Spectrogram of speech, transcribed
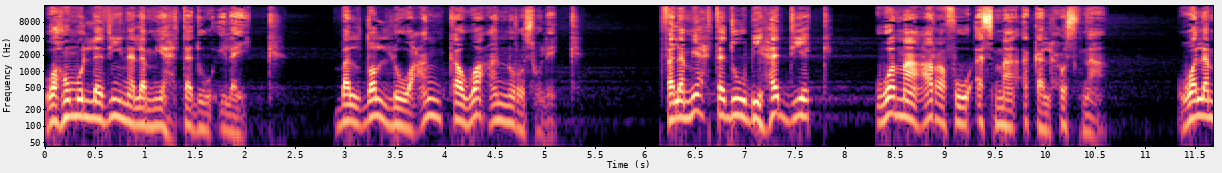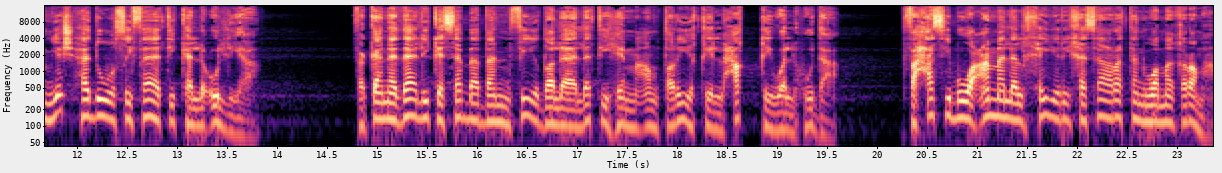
وهم الذين لم يهتدوا إليك بل ضلوا عنك وعن رسلك فلم يهتدوا بهديك وما عرفوا أسماءك الحسنى ولم يشهدوا صفاتك العليا. فكان ذلك سببا في ضلالتهم عن طريق الحق والهدى. فحسبوا عمل الخير خسارة ومغرما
